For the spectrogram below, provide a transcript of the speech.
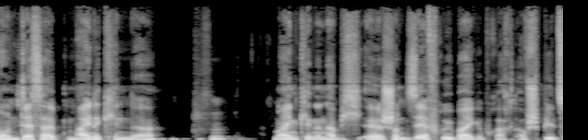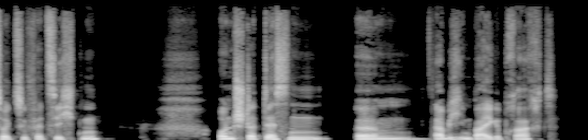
Und deshalb meine Kinder, Mhm. meinen Kindern habe ich äh, schon sehr früh beigebracht, auf Spielzeug zu verzichten. Und stattdessen ähm, habe ich ihnen beigebracht,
